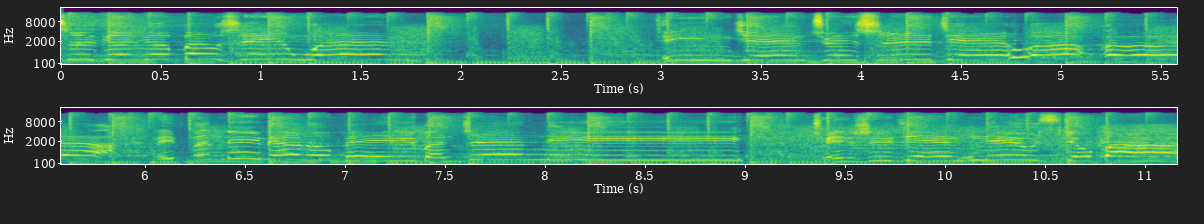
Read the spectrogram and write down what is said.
时刻刻报新闻，听见全世界，每分每秒都陪伴着你。全世界 news 九八。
